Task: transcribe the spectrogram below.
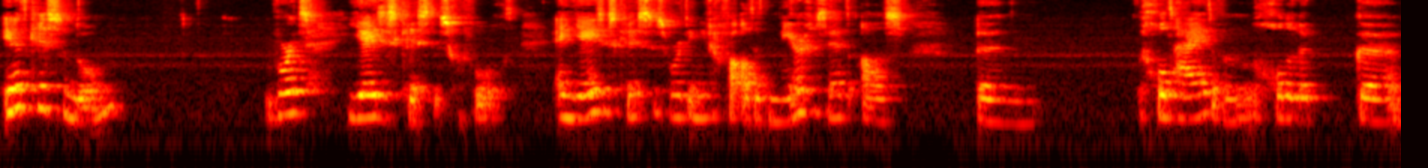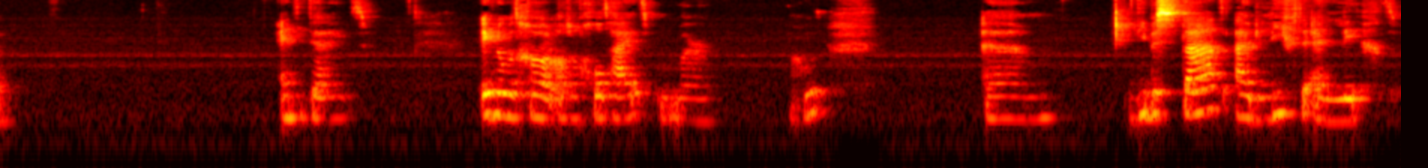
In het christendom wordt Jezus Christus gevolgd. En Jezus Christus wordt in ieder geval altijd neergezet als een godheid of een goddelijke entiteit. Ik noem het gewoon als een godheid, maar, maar goed. Um, die bestaat uit liefde en licht.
